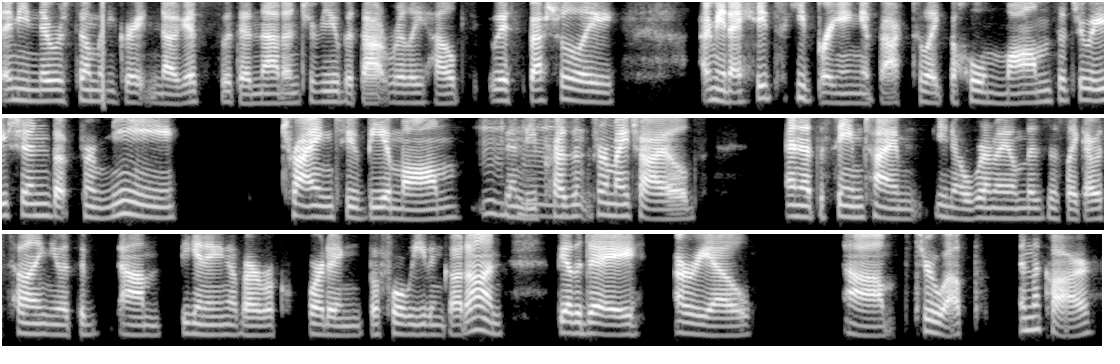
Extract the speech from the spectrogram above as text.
I mean, there were so many great nuggets within that interview, but that really helped, especially. I mean, I hate to keep bringing it back to like the whole mom situation, but for me, trying to be a mom mm-hmm. and be mm-hmm. present for my child, and at the same time, you know, run my own business. Like I was telling you at the um, beginning of our recording before we even got on the other day, Ariel um, threw up in the car,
